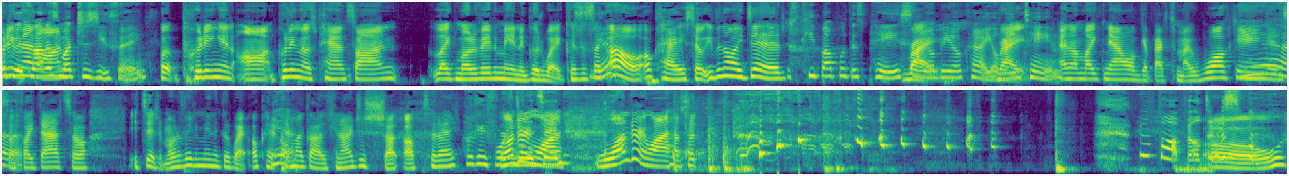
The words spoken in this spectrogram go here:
putting you it's that not on, as much as you think. but putting it on, putting those pants on, like motivated me in a good way because it's like, Yeah. oh, okay. So even though I did, Just keep up with this pace, Right. and you'll be okay. You'll right, maintain. and I'm like, now I'll get back to my walking and stuff like that. So it did. It motivated me in a good way. Okay. Oh yeah. Oh my god, can I just shut up today? Okay, 40 wondering minutes why, wondering why I have such. Pop filters. Oh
